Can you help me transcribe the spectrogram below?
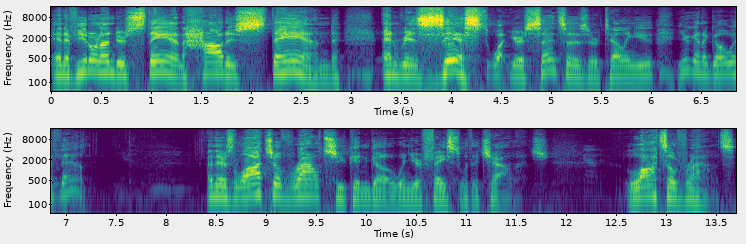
And if you don't understand how to stand and resist what your senses are telling you, you're going to go with them. And there's lots of routes you can go when you're faced with a challenge. Lots of routes.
